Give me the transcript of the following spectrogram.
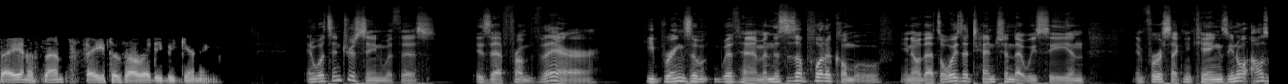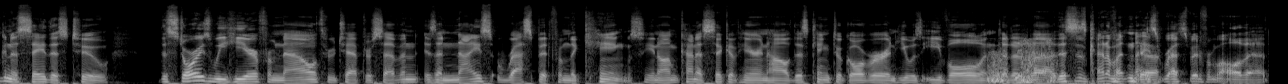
say in a sense faith is already beginning. And what's interesting with this is that from there he brings with him and this is a political move you know that's always a tension that we see in in first second kings. You know i was going to say this too the stories we hear from now through chapter 7 is a nice respite from the kings. You know, I'm kind of sick of hearing how this king took over and he was evil and da da da. This is kind of a nice yeah. respite from all of that.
